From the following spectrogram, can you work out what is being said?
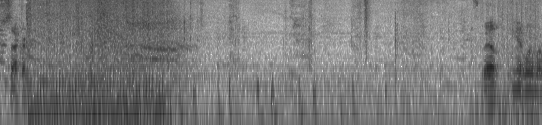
Sucker. Well, you got one of our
